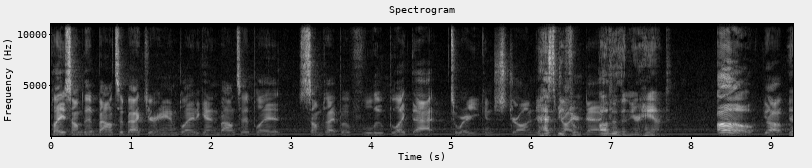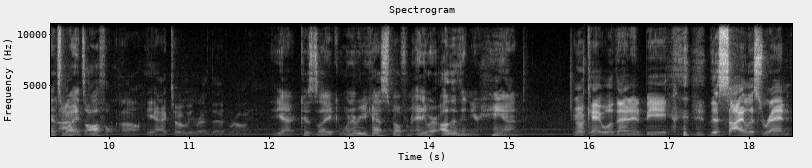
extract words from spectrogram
Play something, bounce it back to your hand, play it again, bounce it, play it. Some type of loop like that to where you can just draw and It has to be from other than your hand. oh, oh, That's I- why it's awful. Oh yeah, I totally read that wrong. Yeah, because like whenever you cast a spell from anywhere other than your hand, Okay, well then it'd be the Silas Renn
